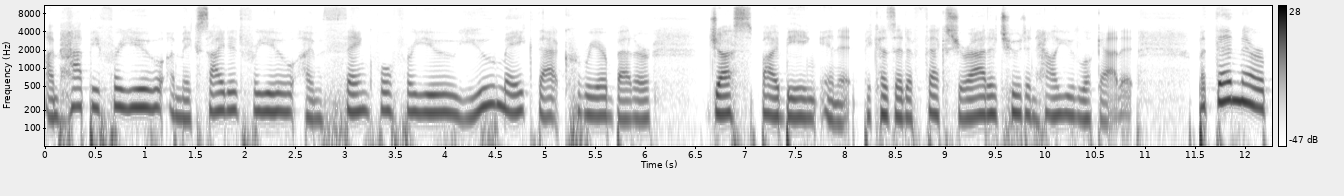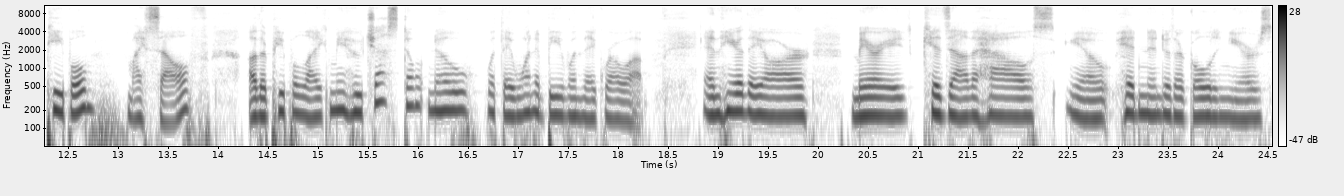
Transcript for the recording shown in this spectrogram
I'm happy for you. I'm excited for you. I'm thankful for you. You make that career better just by being in it because it affects your attitude and how you look at it. But then there are people, myself, other people like me, who just don't know what they want to be when they grow up. And here they are married, kids out of the house, you know, hidden into their golden years.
